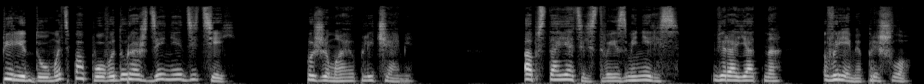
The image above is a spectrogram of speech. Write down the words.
передумать по поводу рождения детей? Пожимаю плечами. Обстоятельства изменились. Вероятно, время пришло.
